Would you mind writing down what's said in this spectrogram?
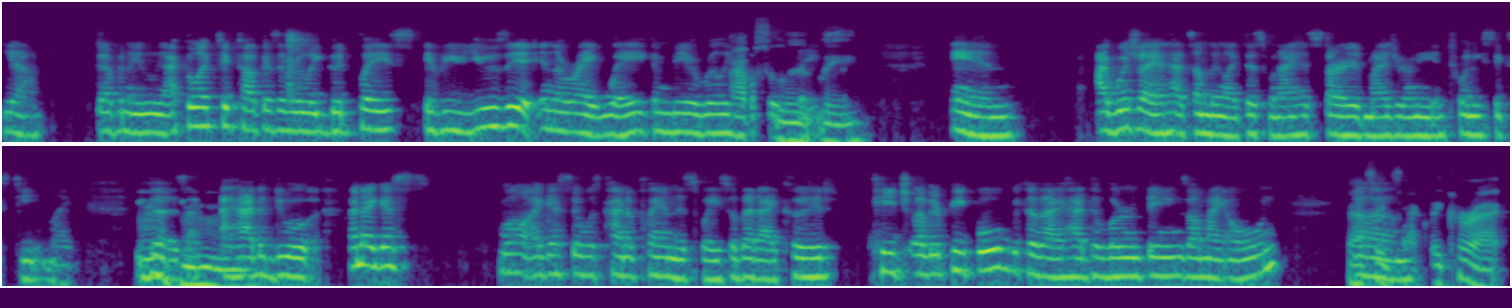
Yeah, definitely. I feel like TikTok is a really good place. If you use it in the right way, it can be a really absolutely. And I wish I had had something like this when I had started my journey in 2016, like because mm-hmm. I, I, had to do it. And I guess, well, I guess it was kind of planned this way so that I could teach other people because I had to learn things on my own. That's um, exactly correct.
